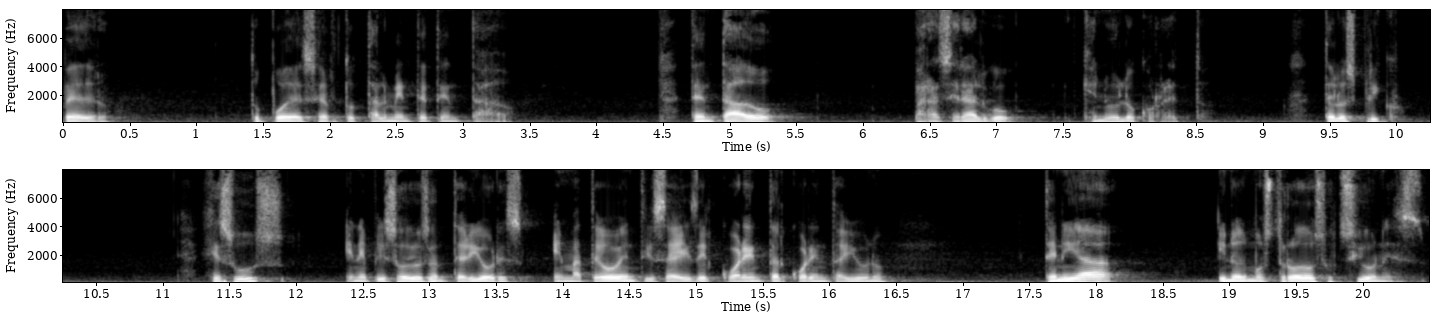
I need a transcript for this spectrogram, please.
Pedro, tú puedes ser totalmente tentado. Tentado para hacer algo que no es lo correcto. Te lo explico. Jesús en episodios anteriores, en Mateo 26 del 40 al 41, tenía y nos mostró dos opciones.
